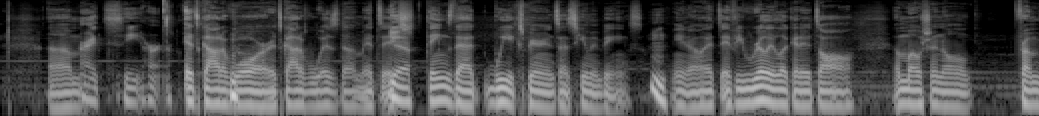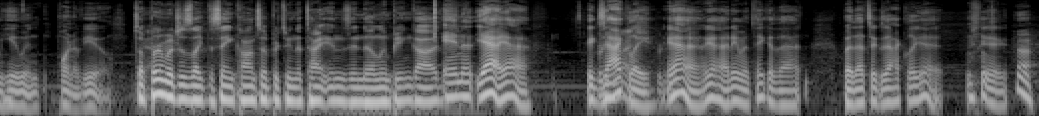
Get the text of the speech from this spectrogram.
I see her. it's God of War, it's God of Wisdom, it's it's Yeah. things that we experience as human beings. You know, it's if you really look at it, it's all emotional from human point of view. So pretty much is like the same concept between the Titans and the Olympian gods. And uh, yeah, yeah, exactly. pretty yeah, yeah. I didn't even think of that, but that's exactly it.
